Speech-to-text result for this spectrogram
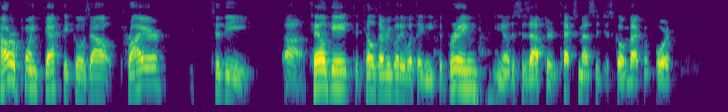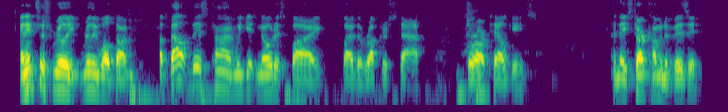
PowerPoint deck that goes out prior to the uh, tailgate that tells everybody what they need to bring. You know, this is after text messages going back and forth, and it's just really, really well done. About this time, we get noticed by by the Rutgers staff for our tailgates, and they start coming to visit,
